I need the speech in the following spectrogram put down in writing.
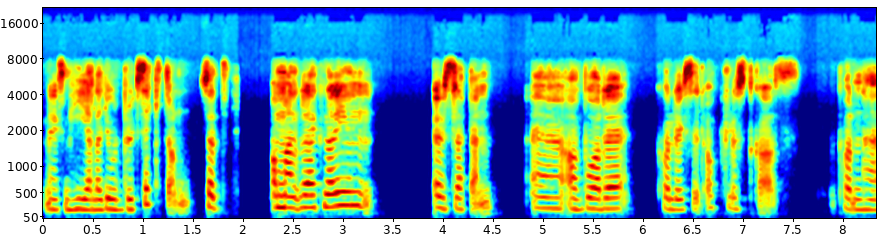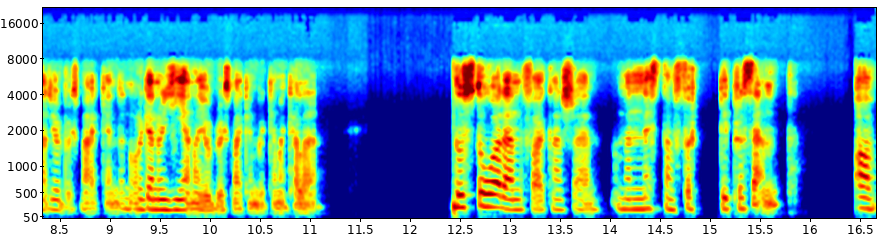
med liksom hela jordbrukssektorn. Så att om man räknar in utsläppen eh, av både koldioxid och lustgas på den här jordbruksmarken, den organogena jordbruksmarken brukar man kalla den. då står den för kanske men, nästan 40 procent av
